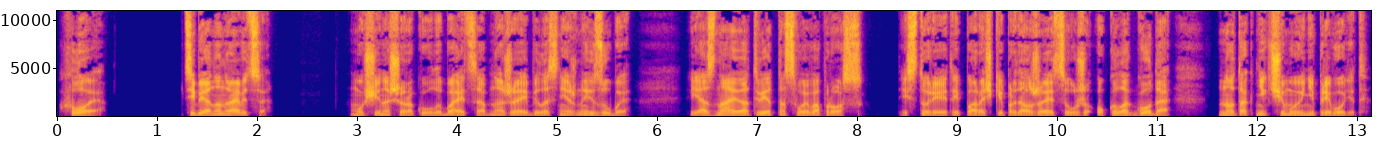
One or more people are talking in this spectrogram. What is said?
Хлоя, тебе она нравится? Мужчина широко улыбается, обнажая белоснежные зубы. Я знаю ответ на свой вопрос. История этой парочки продолжается уже около года, но так ни к чему и не приводит.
